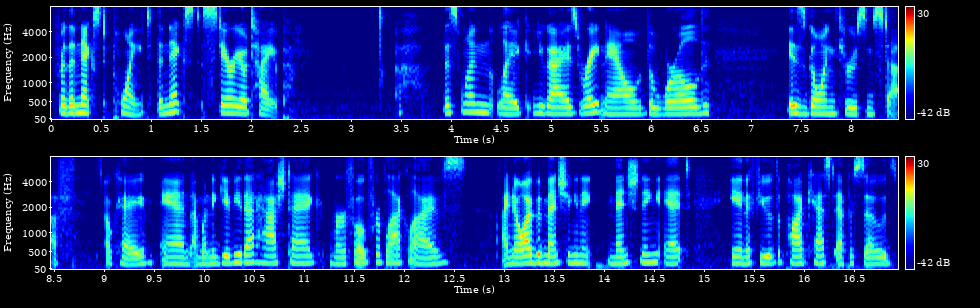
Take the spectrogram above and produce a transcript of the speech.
For the next point, the next stereotype this one, like, you guys, right now, the world is going through some stuff, okay? And I'm going to give you that hashtag, Merfolk for Black Lives. I know I've been mentioning it, mentioning it in a few of the podcast episodes.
